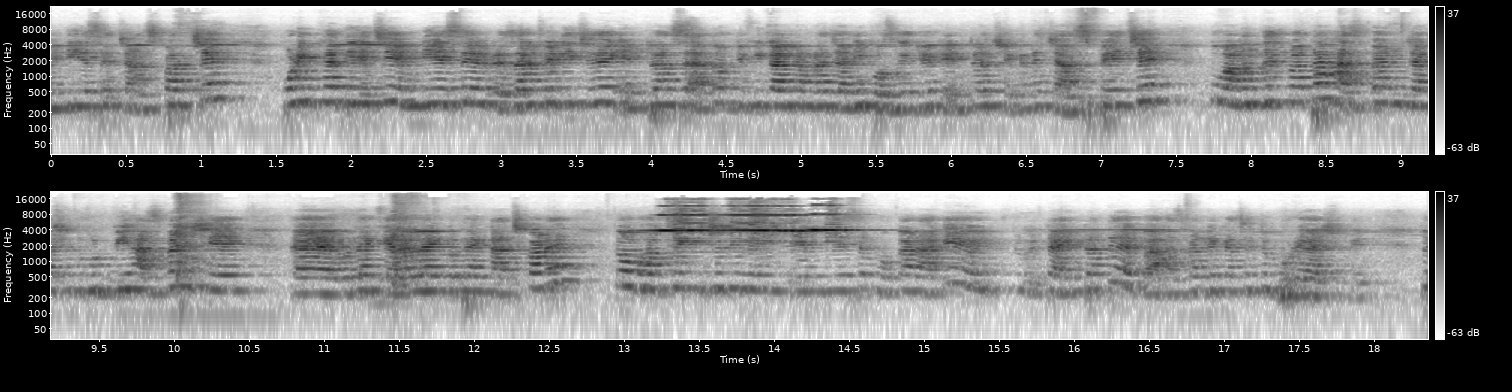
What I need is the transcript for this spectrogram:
এমডিএস এর চান্স পাচ্ছে। পরীক্ষা দিয়েছে এমডিএস এর রেজাল্ট বেরিয়েছে এন্ট্রান্স এত ডিফিকাল্ট আমরা জানি পোস্ট গ্রাজুয়েট এন্ট্রান্স সেখানে চান্স পেয়েছে। খুব আনন্দের কথা হাজব্যান্ড যার সাথে উড বি হাজব্যান্ড সে বোধহয় কেরালায় কোথায় কাজ করে, তো ভাবছে কিছুদিন এই এমডিএস এ ঢোকার আগে ওই টাইমটাতে হাজব্যান্ডের কাছে একটু ঘুরে আসবে। তো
